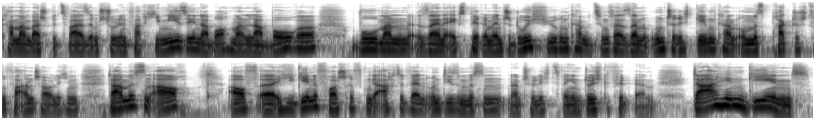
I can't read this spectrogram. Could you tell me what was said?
kann man beispielsweise im Studienfach Chemie sehen. Da braucht man Labore, wo man seine Experimente durchführen kann, beziehungsweise seinen Unterricht geben kann, um es praktisch zu veranschaulichen. Da müssen auch auf äh, Hygienevorschriften geachtet werden und diese müssen natürlich zwingend durchgeführt werden. Dahingehend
